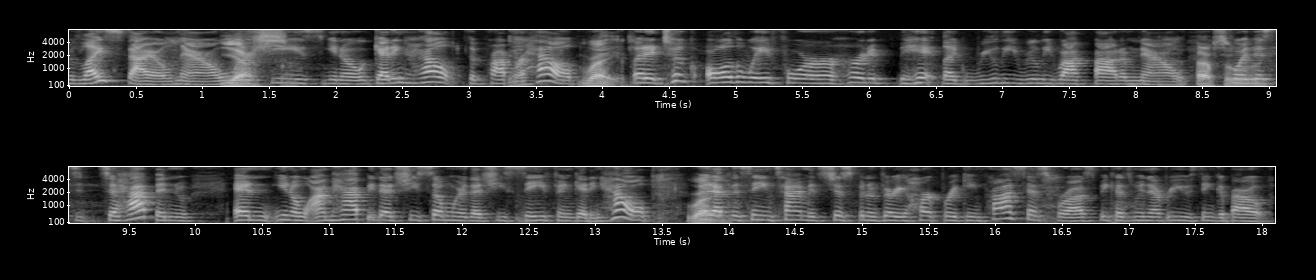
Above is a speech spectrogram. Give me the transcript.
her lifestyle now, where she's you know getting help, the proper help. Right. But it took all the way for her to hit like really, really rock bottom now Absolutely. for this to, to happen. And you know, I'm happy that she's somewhere that she's safe and getting help. Right. But at the same time, it's just been a very heartbreaking process for us because whenever you think about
